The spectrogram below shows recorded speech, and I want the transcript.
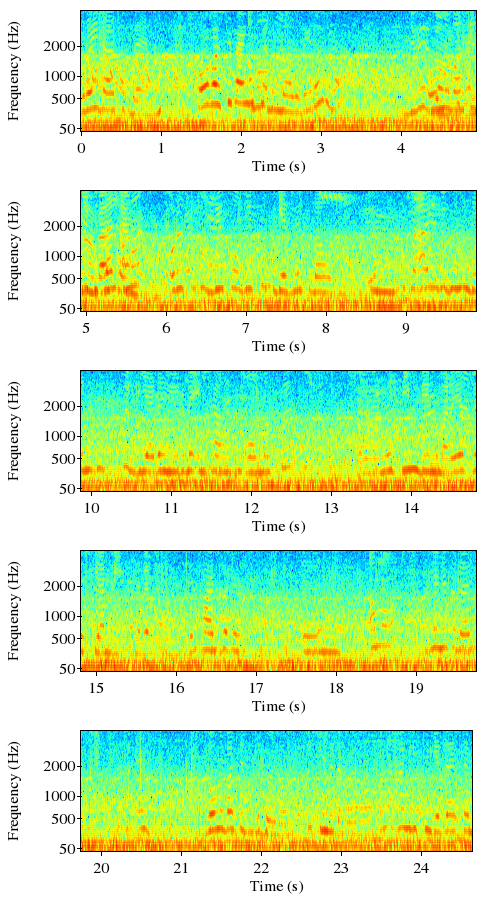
burayı daha çok beğendim. Ama bahçeye ben gitmedim bu arada. Gidelim mi? Gideriz ona da. Dolmabahçe de Bilmiyorum, güzel ama orası çok büyük olduğu için gezmesi daha uzun sürüyor. Ve ayrıca bunun denize sıfır bir yerden yürüme imkanının olması e, ne diyeyim bir numaraya taşıyan bir sebep benim için. Harika bir. E, ama her ne kadar e, Dolmabahçe'de de böyle olmuştu, şimdi de böyle oldu. Hangisini gezersem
